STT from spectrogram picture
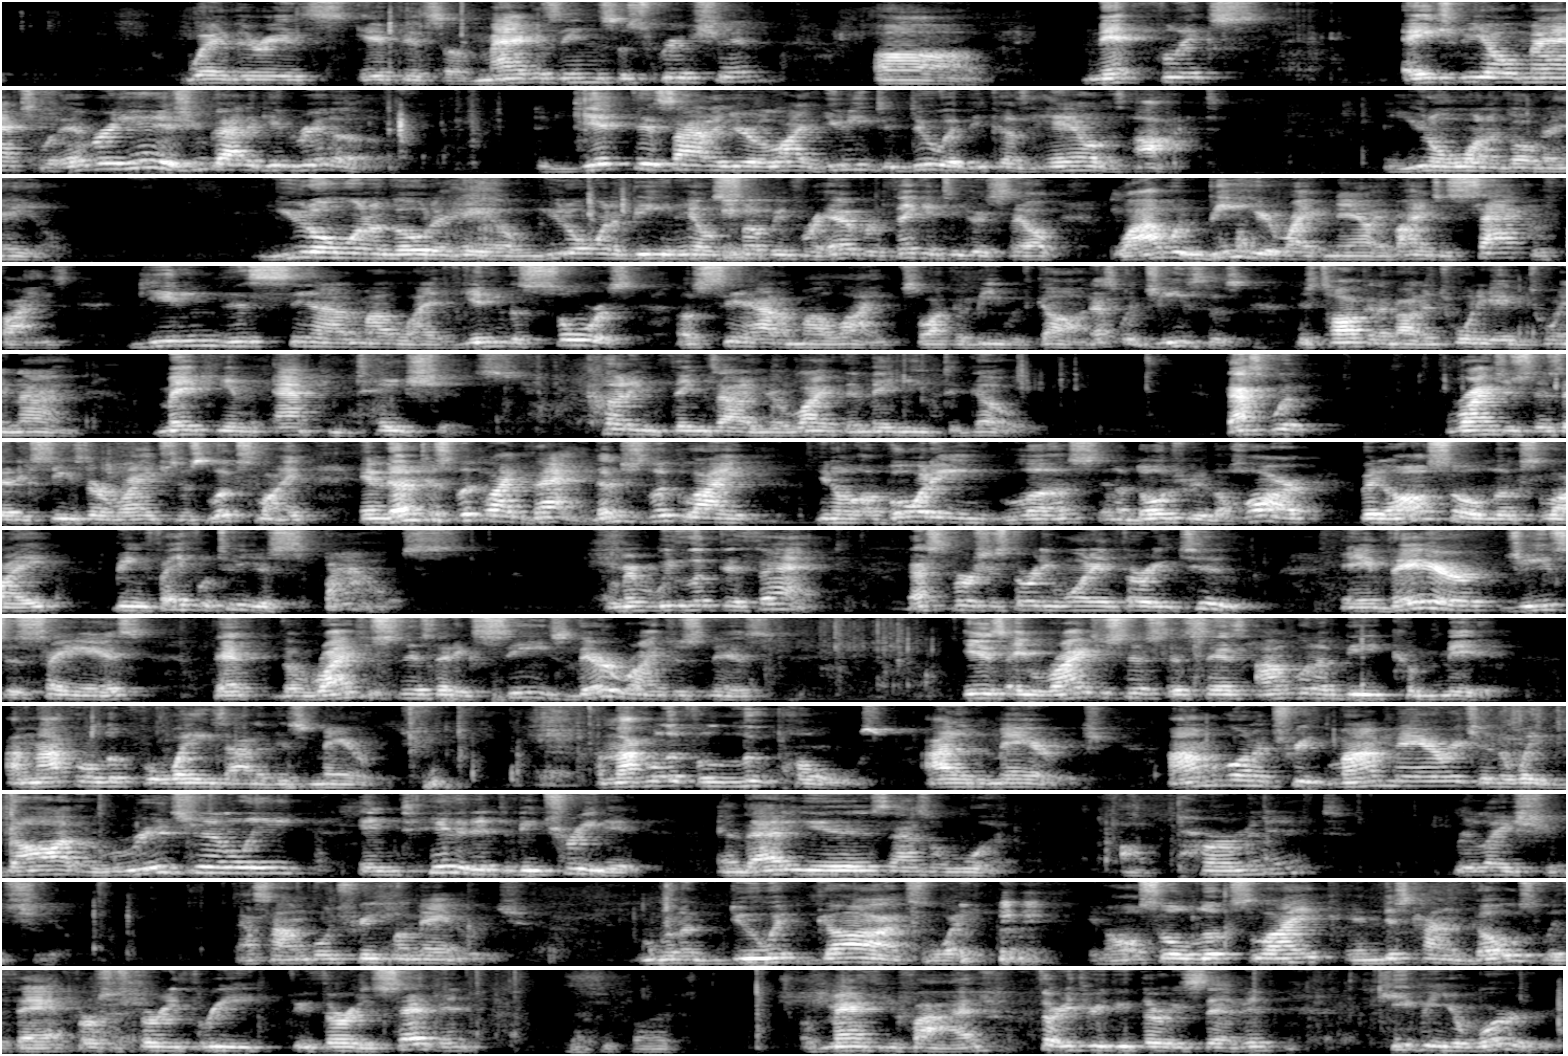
whether it's if it's a magazine subscription, uh, Netflix, HBO Max, whatever it is, you got to get rid of. To get this out of your life, you need to do it because hell is hot. And you don't want to go to hell. You don't want to go to hell. You don't want to be in hell suffering forever, thinking to yourself, well, I wouldn't be here right now if I had to sacrifice getting this sin out of my life, getting the source of sin out of my life so I could be with God. That's what Jesus is talking about in 28 and 29. Making amputations, cutting things out of your life that may need to go. That's what righteousness that exceeds their righteousness looks like. And it doesn't just look like that. It doesn't just look like, you know, avoiding lust and adultery of the heart, but it also looks like being faithful to your spouse. Remember, we looked at that. That's verses 31 and 32. And there, Jesus says that the righteousness that exceeds their righteousness is a righteousness that says, I'm going to be committed. I'm not going to look for ways out of this marriage. I'm not going to look for loopholes out of the marriage. I'm going to treat my marriage in the way God originally intended it to be treated, and that is as a what? A permanent relationship. That's how I'm going to treat my marriage. I'm going to do it God's way. It also looks like, and this kind of goes with that, verses 33 through 37 Matthew 5. of Matthew 5, 33 through 37, keeping your word.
